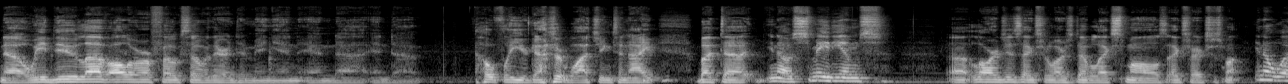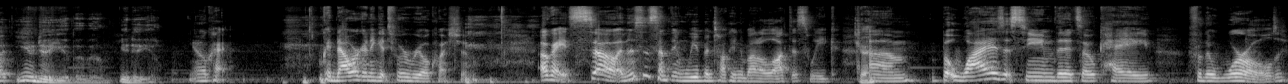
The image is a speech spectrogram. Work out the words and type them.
No, we do love all of our folks over there in Dominion, and uh, and uh, hopefully you guys are watching tonight. But uh, you know, mediums, uh, larges, extra large, double X, smalls, extra extra small. You know what? You do you, boo boo. You do you. Okay. Okay, now we're going to get to a real question. Okay, so, and this is something we've been talking about a lot this week. Okay. Um, but why does it seem that it's okay for the world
